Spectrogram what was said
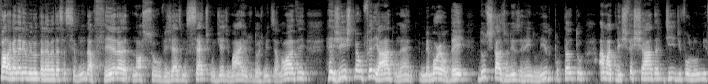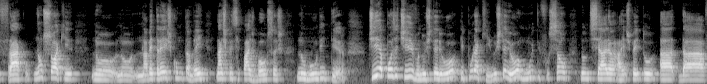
Fala galerinha, o Minuto Eleva dessa segunda-feira, nosso 27º dia de maio de 2019, registra o feriado, né, Memorial Day dos Estados Unidos e Reino Unido, portanto, a matriz fechada de, de volume fraco, não só aqui no, no, na B3, como também nas principais bolsas no mundo inteiro. Dia positivo no exterior e por aqui. No exterior, muito em função do noticiário a respeito a, da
